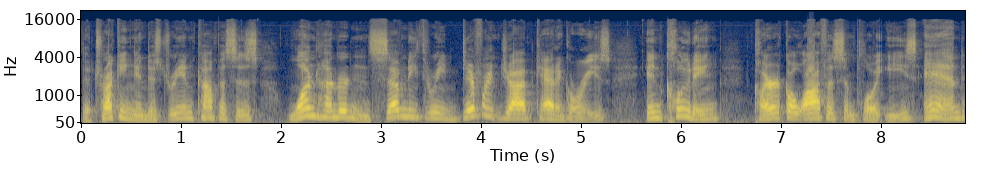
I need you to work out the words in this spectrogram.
The trucking industry encompasses 173 different job categories, including clerical office employees and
